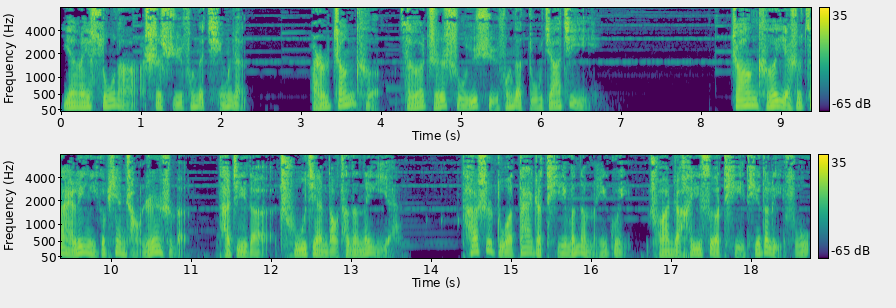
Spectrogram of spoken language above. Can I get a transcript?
因为苏娜是许峰的情人，而张可则只属于许峰的独家记忆。张可也是在另一个片场认识的。他记得初见到他的那一眼，她是朵带着体温的玫瑰，穿着黑色体贴的礼服，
